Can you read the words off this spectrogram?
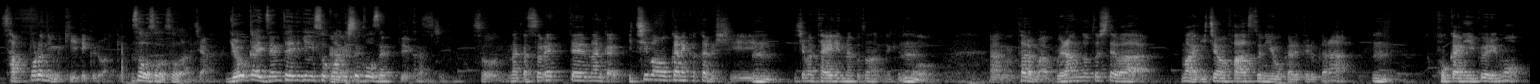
札幌にも聞いてくるわけ。そうそうそうだね。じゃん業界全体的に底上げしていこうぜっていう感じ、そう。なんかそれってなんか一番お金かかるし、うん。一番大変なことなんだけど、うん。あのただまあブランドとしてはまあ一番ファーストに置かれてるからうん。他に行くよりも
